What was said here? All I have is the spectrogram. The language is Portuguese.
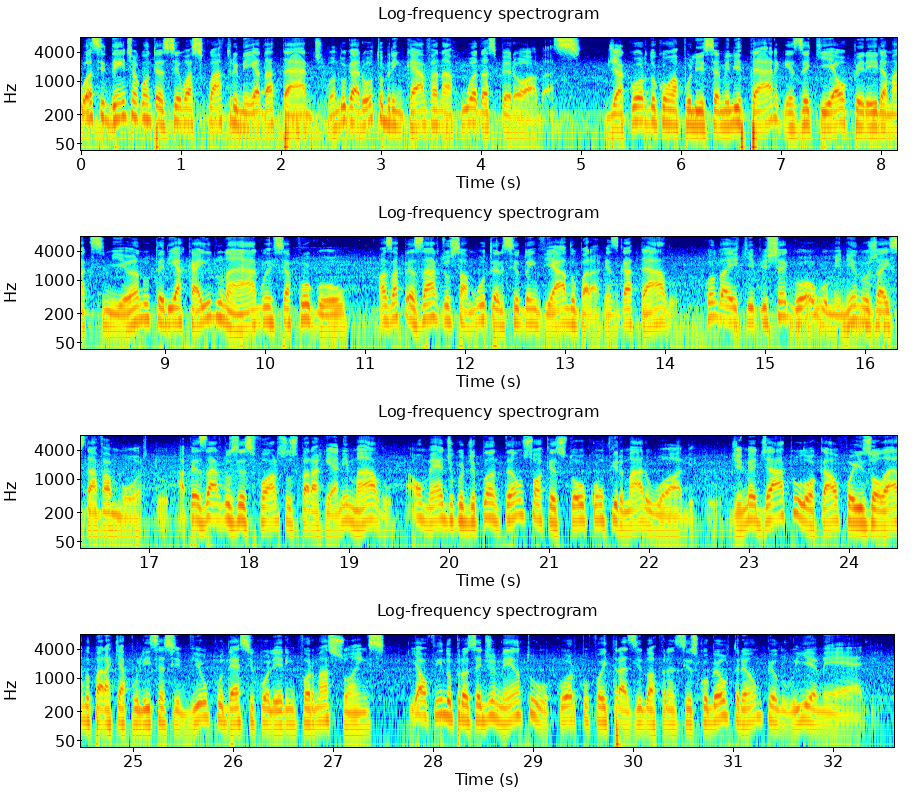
O acidente aconteceu às quatro e meia da tarde, quando o garoto brincava na Rua das Perobas. De acordo com a polícia militar, Ezequiel Pereira Maximiano teria caído na água e se afogou. Mas apesar de o SAMU ter sido enviado para resgatá-lo, quando a equipe chegou, o menino já estava morto. Apesar dos esforços para reanimá-lo, ao médico de plantão só questou confirmar o óbito. De imediato, o local foi isolado para que a Polícia Civil pudesse colher informações. E ao fim do procedimento, o corpo foi trazido a Francisco Beltrão pelo IML.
